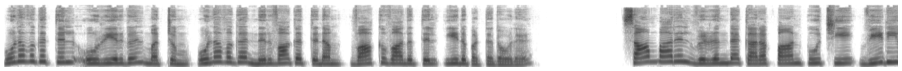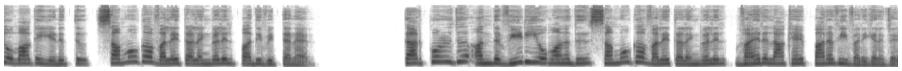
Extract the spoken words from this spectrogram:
உணவகத்தில் ஊழியர்கள் மற்றும் உணவக நிர்வாகத்திடம் வாக்குவாதத்தில் ஈடுபட்டதோடு சாம்பாரில் விழுந்த கரப்பான் பூச்சியை வீடியோவாக எடுத்து சமூக வலைதளங்களில் பதிவிட்டனர். தற்பொழுது அந்த வீடியோவானது சமூக வலைதளங்களில் வைரலாக பரவி வருகிறது.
